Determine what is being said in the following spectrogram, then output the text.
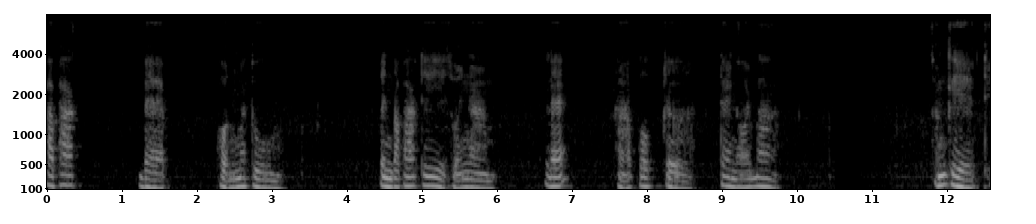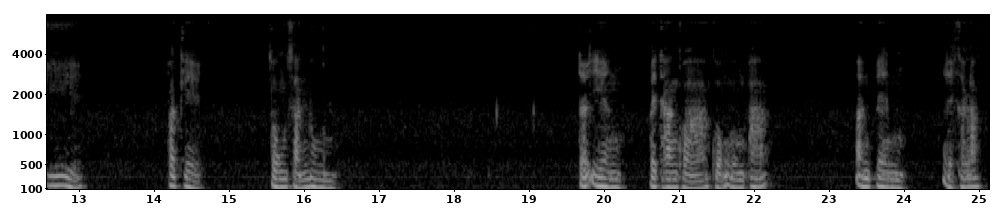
พระพักแบบ ผลมะตูม เป็นพระพักที่สวยงาม และหาพบเจอได้น้อยมาก สังเกตที่พระเกศตรงสันนูน จะเอียงไปทางขวาขององค์พระ อันเป็นเอกลักษณ์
